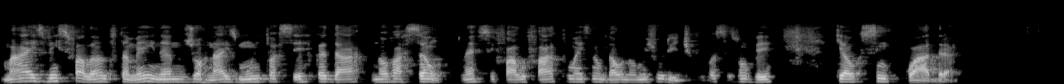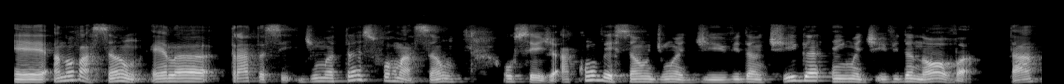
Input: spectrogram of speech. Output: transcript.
mas vem se falando também, né, nos jornais muito acerca da inovação, né? Se fala o fato, mas não dá o nome jurídico. Vocês vão ver que é o que se enquadra. É, a inovação, ela trata-se de uma transformação, ou seja, a conversão de uma dívida antiga em uma dívida nova, tá?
